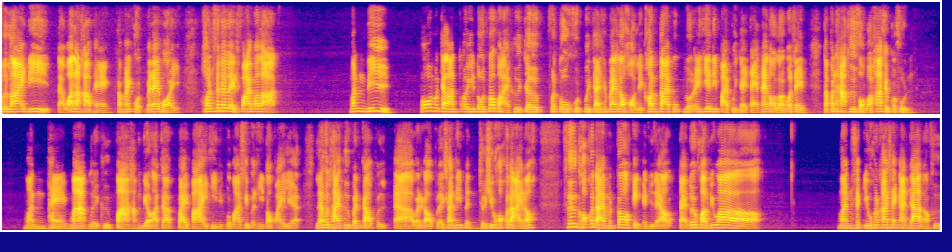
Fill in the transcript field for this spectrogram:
เดอร์ไลน์ดี แต่ว่าราคาแพงทำให้กดไม่ได้บ่อยคอนเฟเดเรตไฟบาลาดมันดี เพราะว่ามันการันตีโดนเป้าหมายคือเจอประตูขุดปืนใหญ่ใช่ไหมเราขอเลคอนได้ปุ๊บโดนไอเฮียนี่ปลายปืนใหญ่แตกแน่นอนร้อยเปอร์เซ็นต์แต่ปัญหาคือสองร้อยห้าสิบกระสุนมันแพงมากเลยคือปลาครั้งเดียวอาจจะไปปลายทีนึงประมาณสิบนาทีต่อไปเลย แล้วสุดท้ายคือเป็นเก่าอ่าเป็นเก่าโอเปอเรชั่นที่เป็นเชอร์ชิลคอกไดเนาะ ซึ่งคอกไดมันก็เก่งกันอยู่แล้ว แต่ด้วยความที่ว่า มันสกิลค่อนข้างใช้งานยากเนาะคือ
